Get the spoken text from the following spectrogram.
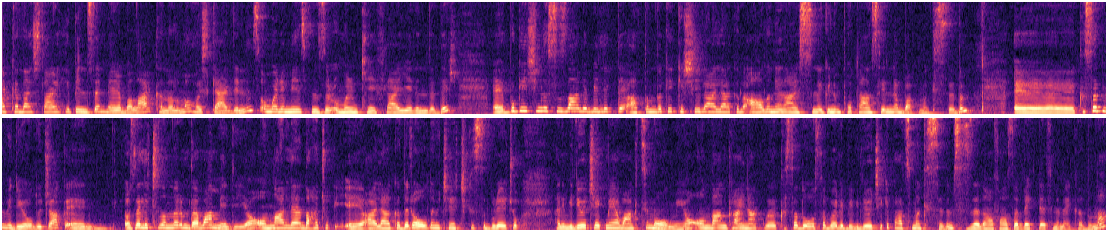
Arkadaşlar hepinize merhabalar. Kanalıma hoş geldiniz. Umarım iyisinizdir. Umarım keyifler yerindedir. Ee, Bugün şimdi sizlerle birlikte aklımdaki kişiyle alakalı aldığın enerjisine, günün potansiyeline bakmak istedim. Ee, kısa bir video olacak. Ee, özel açılımlarım devam ediyor. Onlarla daha çok e, alakadar olduğum için açıkçası buraya çok hani video çekmeye vaktim olmuyor. Ondan kaynaklı kısa da olsa böyle bir video çekip atmak istedim. Size daha fazla bekletmemek adına.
